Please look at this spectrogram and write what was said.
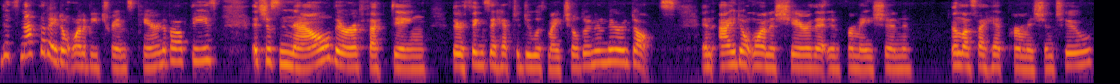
It's not that I don't want to be transparent about these. It's just now they're affecting, there are things that have to do with my children and they're adults. And I don't want to share that information unless I had permission to.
